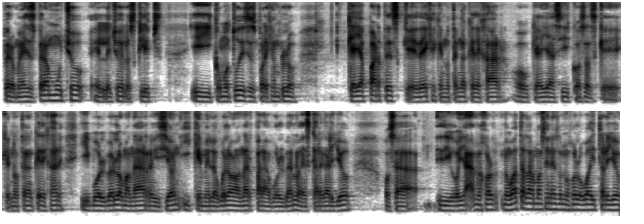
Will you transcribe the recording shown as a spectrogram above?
Pero me desespera mucho el hecho de los clips. Y como tú dices, por ejemplo, que haya partes que deje que no tenga que dejar o que haya así cosas que, que no tenga que dejar y volverlo a mandar a revisión y que me lo vuelva a mandar para volverlo a descargar yo. O sea, y digo, ya, mejor me voy a tardar más en eso, mejor lo voy a editar yo.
